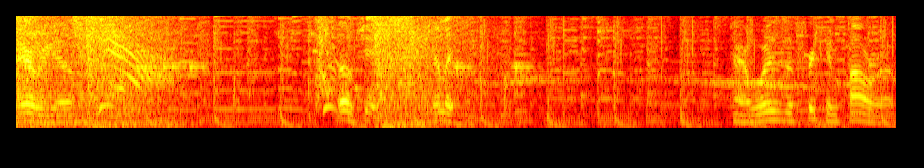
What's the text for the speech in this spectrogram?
There we go. Oh shit, kill it. Alright, where's the freaking power up?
